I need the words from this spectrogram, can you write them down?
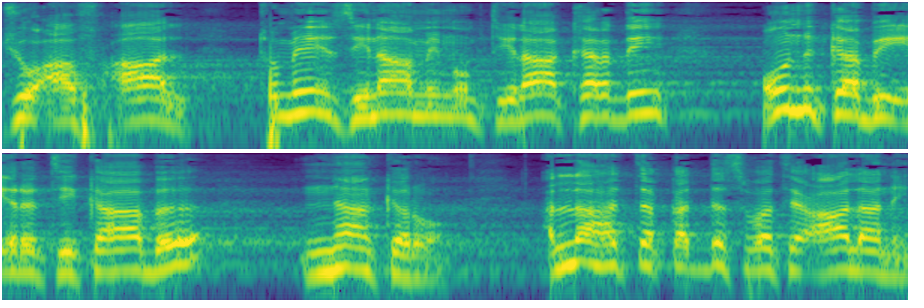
جو افعال تمہیں زنا میں مبتلا کر دیں، ان کا بھی ارتکاب نہ کرو۔ اللہ تقدس و تعالی نے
